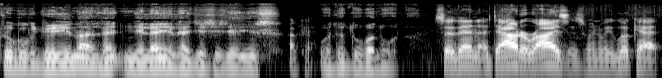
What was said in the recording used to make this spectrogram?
chū gō gō chū yi nā nyi lēn yi lēn chē shē chēn yi sī. Okay. Wā tō tō bā tō. So then a doubt arises when we look at,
